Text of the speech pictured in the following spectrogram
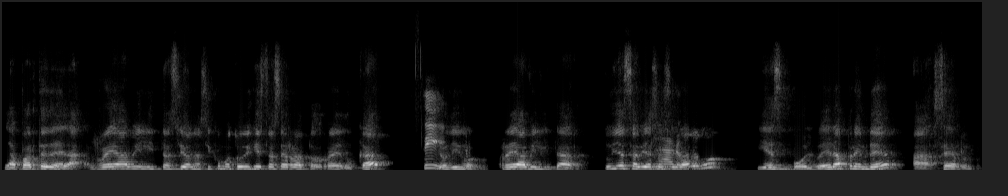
la parte de la rehabilitación, así como tú dijiste hace rato, reeducar, yo digo, rehabilitar. Tú ya sabías hacer algo y es volver a aprender a hacerlo.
